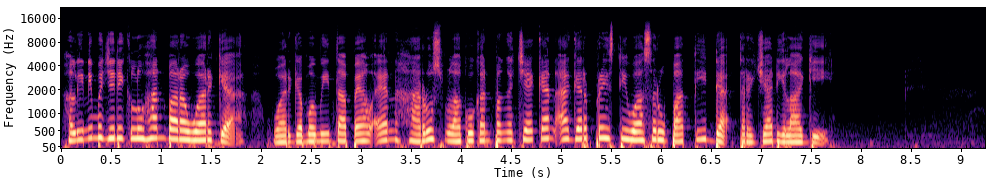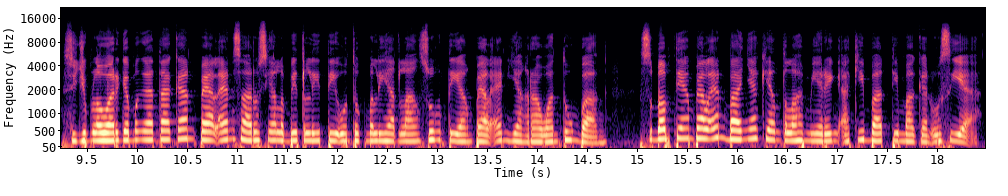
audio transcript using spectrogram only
Hal ini menjadi keluhan para warga. Warga meminta PLN harus melakukan pengecekan agar peristiwa serupa tidak terjadi lagi. Sejumlah warga mengatakan PLN seharusnya lebih teliti untuk melihat langsung tiang PLN yang rawan tumbang, sebab tiang PLN banyak yang telah miring akibat dimakan usia.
